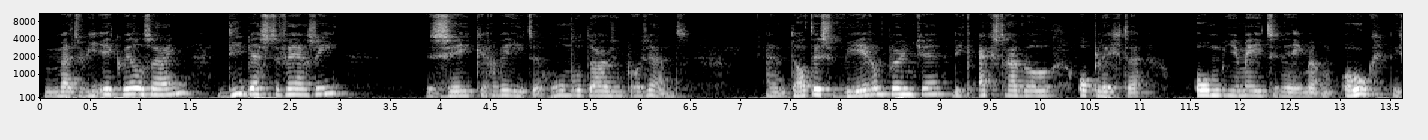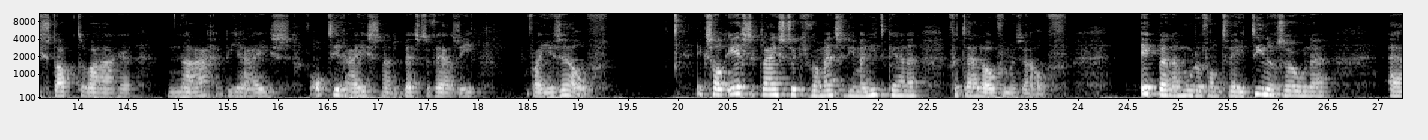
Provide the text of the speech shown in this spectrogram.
met wie ik wil zijn, die beste versie? Zeker weten, 100.000 procent. En dat is weer een puntje die ik extra wil oplichten om je mee te nemen, om ook die stap te wagen naar die reis, of op die reis naar de beste versie van jezelf. Ik zal eerst een klein stukje van mensen die mij niet kennen vertellen over mezelf. Ik ben een moeder van twee tienerzonen. Eh,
